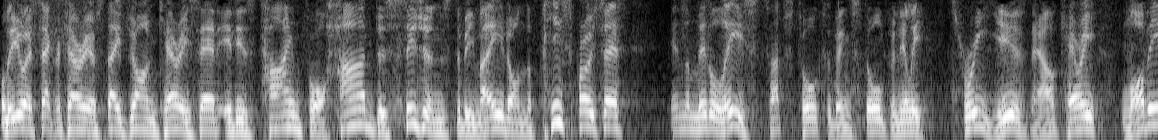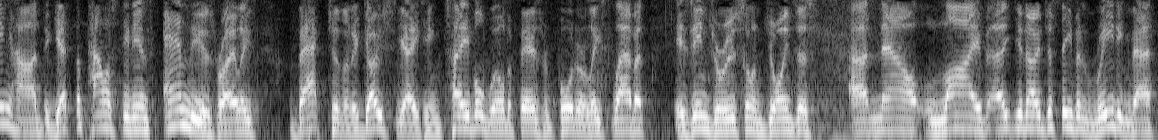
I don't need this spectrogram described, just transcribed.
Well, the U.S. Secretary of State John Kerry said it is time for hard decisions to be made on the peace process in the Middle East. Such talks have been stalled for nearly three years now. Kerry lobbying hard to get the Palestinians and the Israelis back to the negotiating table. World Affairs reporter Elise Labott is in Jerusalem, joins us uh, now live. Uh, you know, just even reading that,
